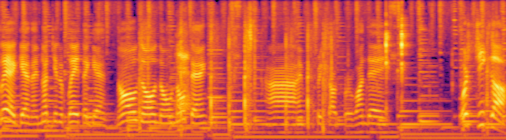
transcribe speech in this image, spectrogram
play again. I'm not gonna play it again. No, no, no, no thanks. Ah, I'm freaked out for one day. Where's Chica?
